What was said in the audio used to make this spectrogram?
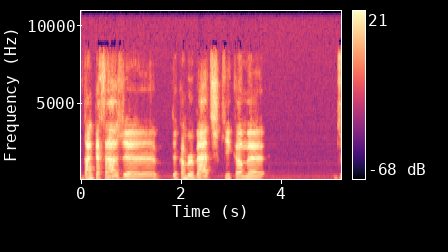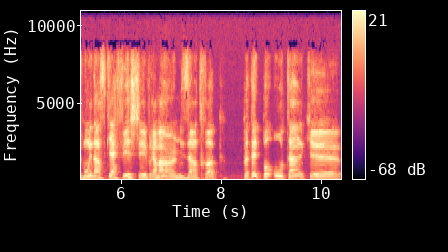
dans le personnage de Cumberbatch qui est comme du moins dans ce qu'il affiche, c'est vraiment un misanthrope. Peut-être pas autant que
